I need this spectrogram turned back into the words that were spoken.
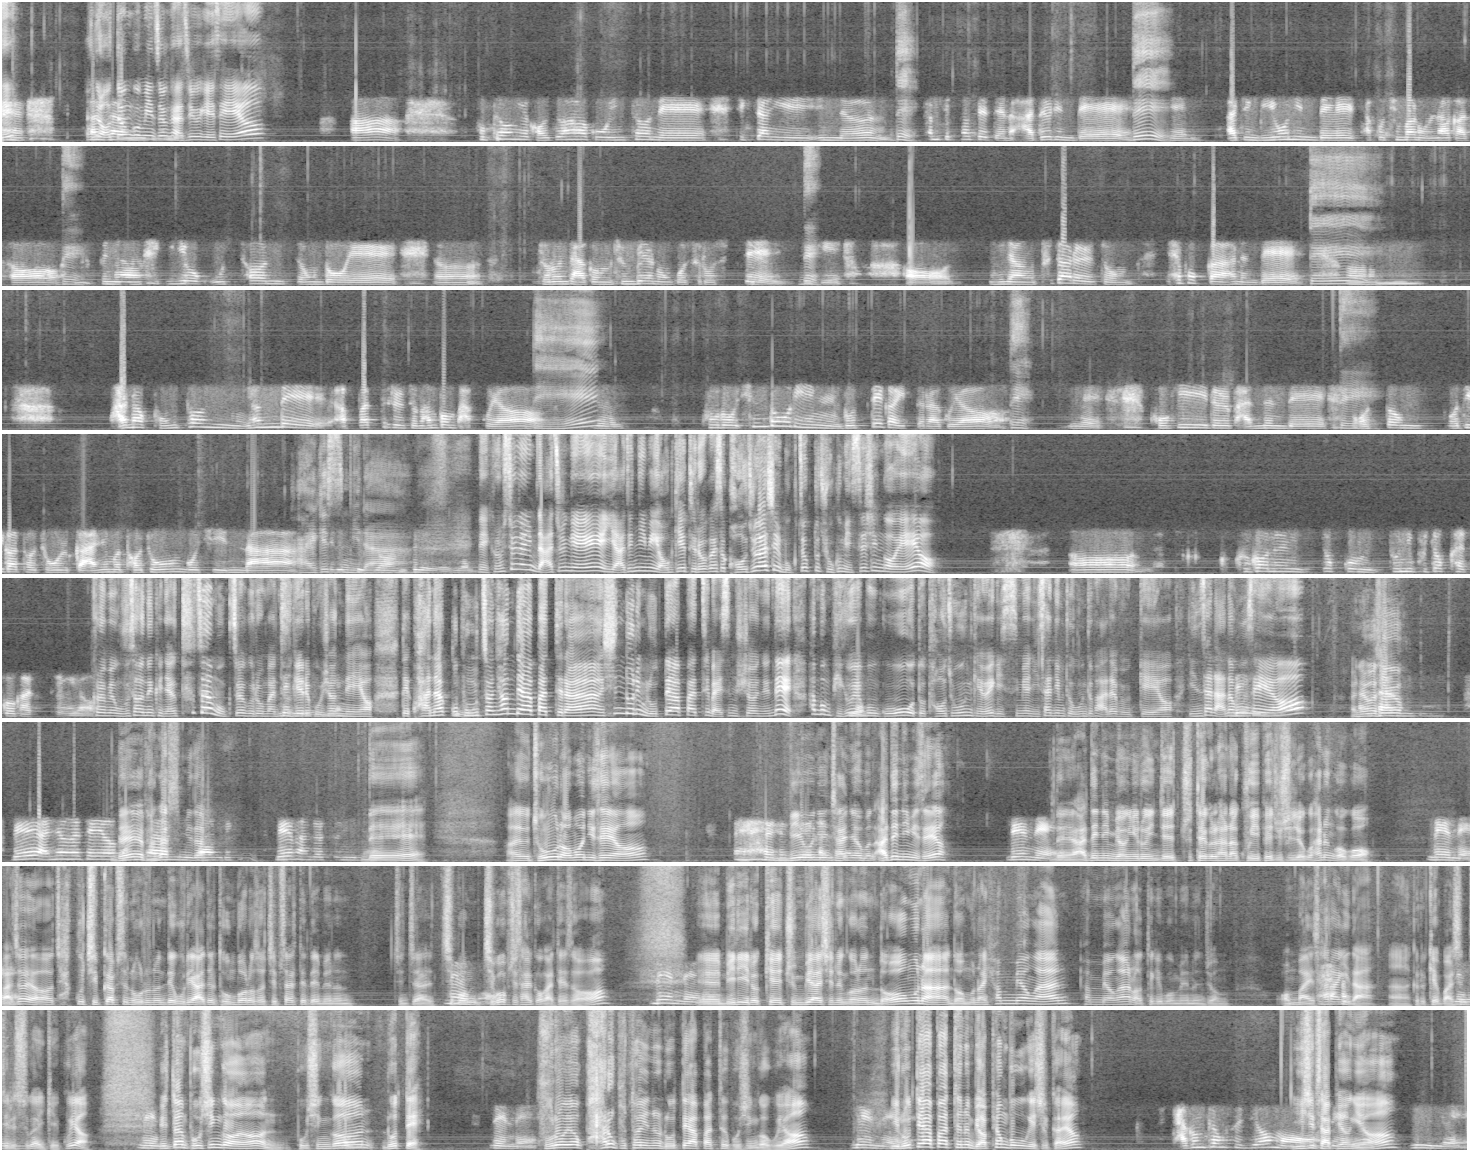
네. 오늘 어떤. 고민 좀 가지고 계세요? 아, 부평에 거주하고 인천에 직장이 있는 네. 38세 된 아들인데, 네. 예, 아직 미혼인데 자꾸 집만 올라가서 네. 그냥 2억 5천 정도의 어, 결혼 자금 준비해 놓은 곳으로 숙제 네. 여기 어 그냥 투자를 좀 해볼까 하는데 네. 음, 관악 봉천 현대 아파트를 좀 한번 봤고요. 네. 네. 구로 신도림 롯데가 있더라고요. 네. 네, 거기를 봤는데 네. 어떤 어디가 더 좋을까 아니면 더 좋은 곳이 있나 알겠습니다. 좀, 네, 네. 네, 그럼 시청자님 나중에 이 아드님이 여기에 들어가서 거주하실 목적도 조금 있으신 거예요? 어 그거는 조금 돈이 부족할 것 같아요. 그러면 우선은 그냥 투자 목적으로만 두 네, 개를 네, 보셨네요. 네, 관악구 네. 봉천 현대 아파트랑 신도림 롯데 아파트 말씀 주셨는데 한번 비교해보고 또 더 좋은 계획 있으면 이사님 도움도 받아볼게요. 인사 나눠보세요. 안녕하세요. 감사합니다. 네, 안녕하세요. 네, 감사합니다. 반갑습니다. 네, 반갑습니다. 네. 아유, 좋은 어머니세요. 미혼인 자녀분 아드님이세요? 네, 네, 네, 아드님 명의로 이제 주택을 하나 구입해 주시려고 하는 거고. 네, 네. 맞아요. 자꾸 집값은 오르는데 우리 아들 돈 벌어서 집 살 때 되면은 진짜 집, 없, 네. 집 없이 살 것 같아서 네, 네. 예, 미리 이렇게 준비하시는 거는 너무나 너무나 현명한 현명한 어떻게 보면은 좀 엄마의 사랑이다. 아, 그렇게 말씀드릴 네. 수가 있겠고요. 네, 일단 보신 건 보신 건 롯데 네, 네. 구로역 바로 붙어 있는 롯데 아파트 보신 거고요. 네, 네. 이 롯데 아파트는 몇 평 보고 계실까요? 작은 평수죠, 뭐. 24평이요. 네, 네.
